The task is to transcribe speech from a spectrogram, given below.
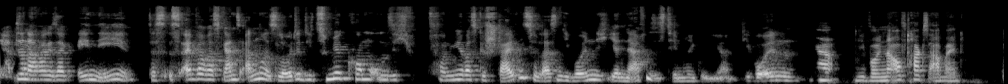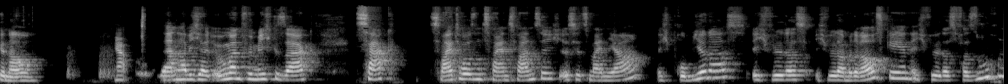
Ich habe dann aber gesagt, ey, nee, das ist einfach was ganz anderes. Leute, die zu mir kommen, um sich von mir was gestalten zu lassen, die wollen nicht ihr Nervensystem regulieren. Die wollen. Ja, die wollen eine Auftragsarbeit. Genau. Ja. Dann habe ich halt irgendwann für mich gesagt, zack, 2022 ist jetzt mein Jahr. Ich probiere das. Ich will das, ich will damit rausgehen. Ich will das versuchen.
